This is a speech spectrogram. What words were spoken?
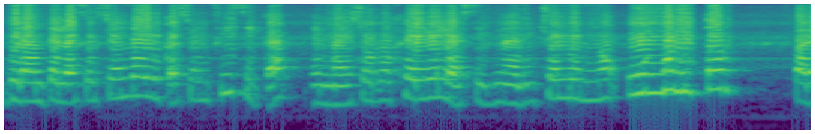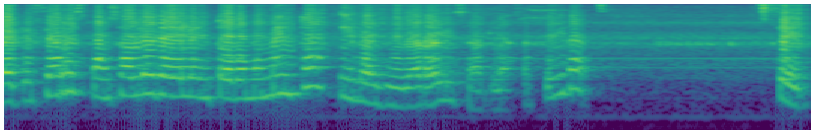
durante la sesión de educación física, el maestro Rogelio le asigna a dicho alumno un monitor para que sea responsable de él en todo momento y lo ayude a realizar las actividades. C.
